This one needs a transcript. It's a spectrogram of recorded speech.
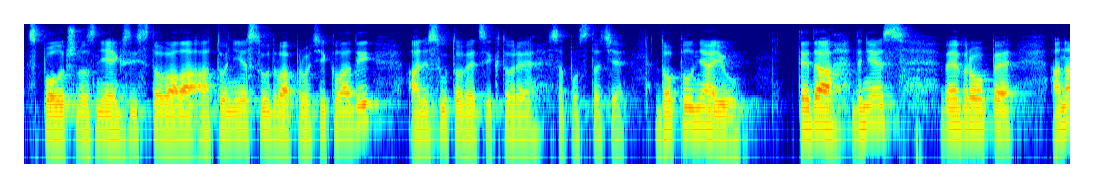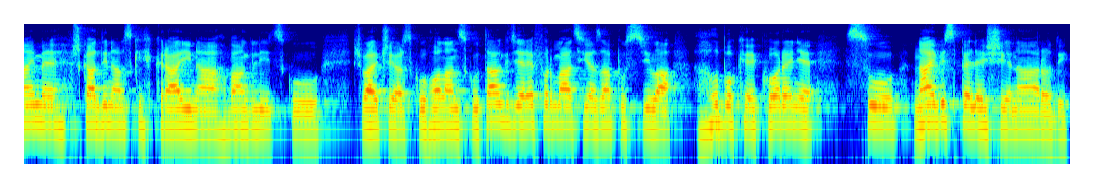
spoločnosť neexistovala. A to nie sú dva protiklady, ale sú to veci, ktoré sa v podstate doplňajú. Teda dnes v Európe a najmä v škandinávskych krajinách, v Anglicku, Švajčiarsku, Holandsku, tam, kde reformácia zapustila hlboké korene, sú najvyspelejšie národy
